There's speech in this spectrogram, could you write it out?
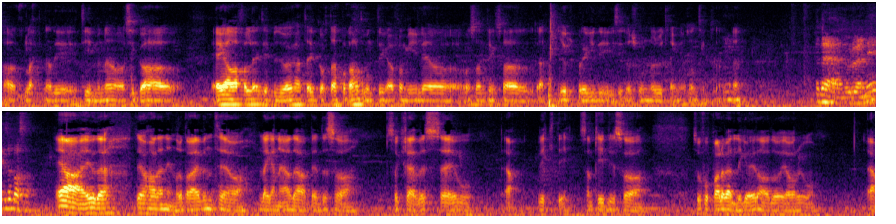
har lagt ned de timene og sikkert har Jeg har i hvert fall det. Jeg du har hatt et godt apparat rundt deg av familie og, og sånne ting som har ja, hjulpet deg i de situasjonene du trenger. og sånne ting. Så, ja. Er det noe du er enig i, Sebastian? Ja, er jo det. Det å ha den indre driven til å legge ned det arbeidet som kreves, er jo ja, viktig. Samtidig så, så fotball er veldig gøy, da, da gjør det jo Ja,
